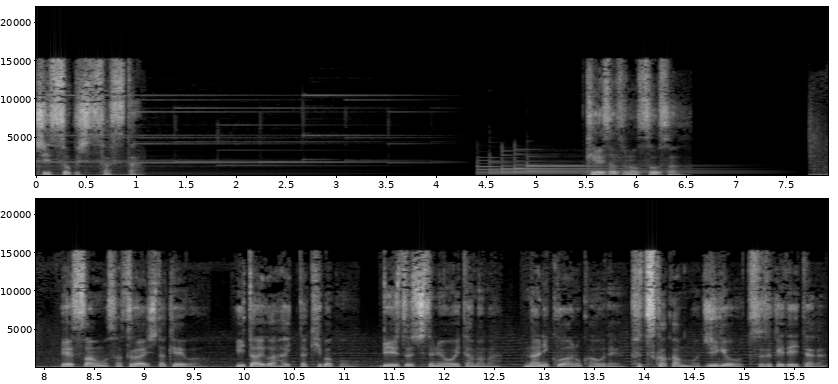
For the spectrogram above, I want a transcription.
窒息死させた。警察の捜査。S さんを殺害した K は、遺体が入った木箱を美術室に置いたまま、何食わぬ顔で2日間も授業を続けていたが、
